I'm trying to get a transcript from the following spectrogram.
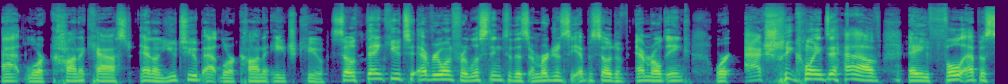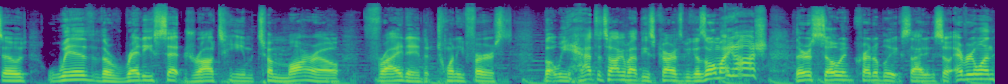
at LorcanaCast and on YouTube at Lorcana HQ. So thank you to everyone for listening to this emergency episode of Emerald Ink. We're actually going to have a full episode with the Ready Set Draw team tomorrow, Friday the 21st. But we had to talk about these cards because oh my gosh, they're so incredibly exciting. So everyone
